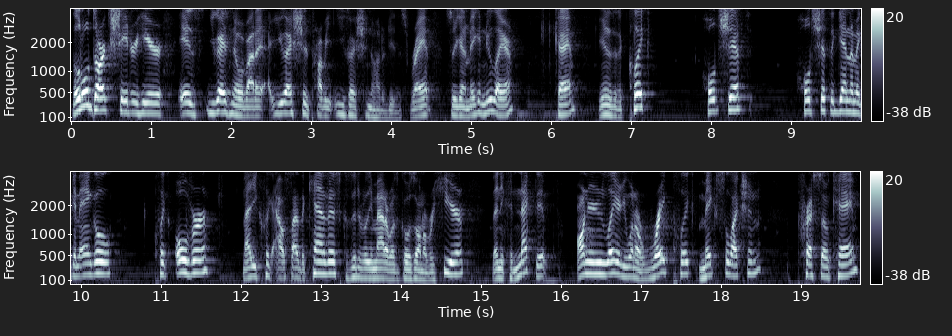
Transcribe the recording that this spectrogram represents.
the little dark shader here is, you guys know about it. You guys should probably, you guys should know how to do this, right? So you're to make a new layer, okay? You're to click, hold shift, hold shift again to make an angle, click over. Now you click outside the canvas because it doesn't really matter what goes on over here. Then you connect it. On your new layer, you want to right click, make selection, press OK.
